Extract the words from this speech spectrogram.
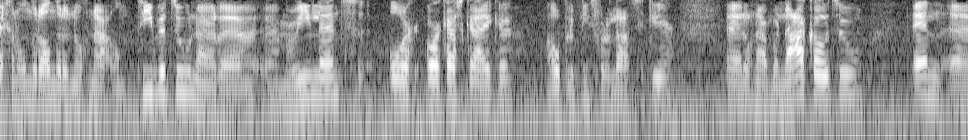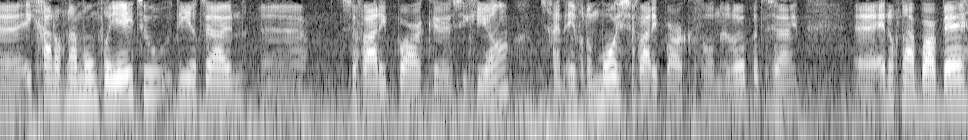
wij gaan onder andere nog naar Antibes toe, naar uh, Marineland, or orka's kijken. Hopelijk niet voor de laatste keer. Uh, nog naar Monaco toe. En uh, ik ga nog naar Montpellier toe, dierentuin. Safari Park uh, Het schijnt een van de mooiste safari parken van Europa te zijn. en nog naar Barbet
